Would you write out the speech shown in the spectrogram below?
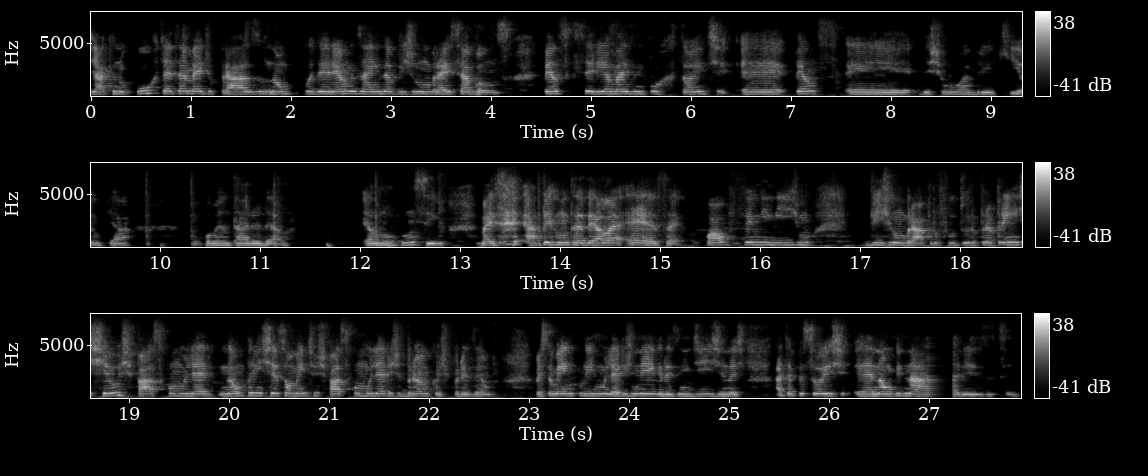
já que no curto e até médio prazo não poderemos ainda vislumbrar esse avanço. Penso que seria mais importante. É, penso, é, deixa eu abrir aqui, ampliar o comentário dela. Eu não consigo. Mas a pergunta dela é essa: qual feminismo vislumbrar para o futuro para preencher o espaço com mulheres, não preencher somente o espaço com mulheres brancas, por exemplo, mas também incluir mulheres negras, indígenas, até pessoas é, não binárias, assim.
